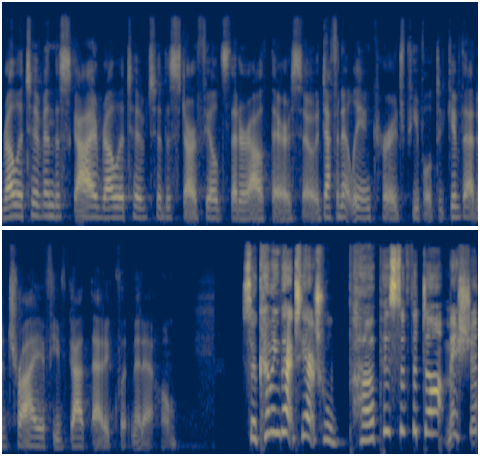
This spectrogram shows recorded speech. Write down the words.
relative in the sky, relative to the star fields that are out there. So, definitely encourage people to give that a try if you've got that equipment at home. So, coming back to the actual purpose of the DART mission,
